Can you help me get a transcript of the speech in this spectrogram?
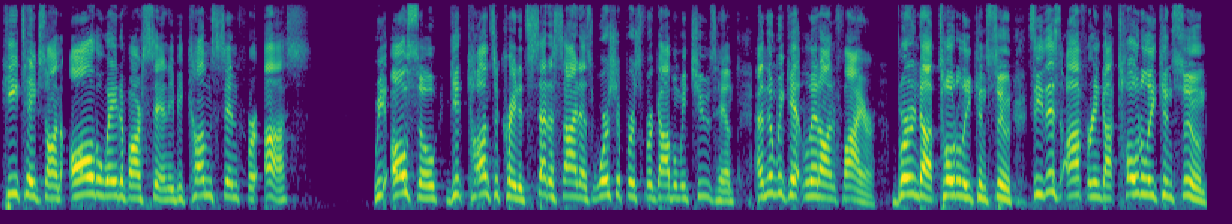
He takes on all the weight of our sin, He becomes sin for us. We also get consecrated, set aside as worshipers for God when we choose Him, and then we get lit on fire, burned up, totally consumed. See, this offering got totally consumed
